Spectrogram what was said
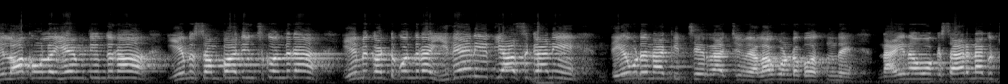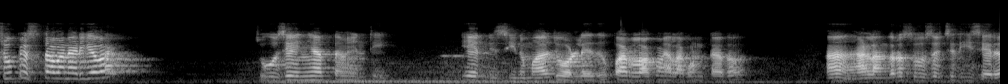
ఈ లోకంలో ఏమి తిందునా? ఏమి సంపాదించుకుందునా? ఏమి కట్టుకుందునా? ఇదే నీ ధ్యాస కానీ దేవుడు నాకు ఇచ్చే రాజ్యం ఎలా ఉండబోతుంది? నాయన ఒకసారి నాకు చూపిస్తావని అడిగేవా? చూసి ఏం చేస్తాం ఏంటి? ఎన్ని సినిమాలు చూడలేదు పరలోకం ఎలాగుంటుందో. వాళ్ళందరూ చూసి వచ్చి తీశారు.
